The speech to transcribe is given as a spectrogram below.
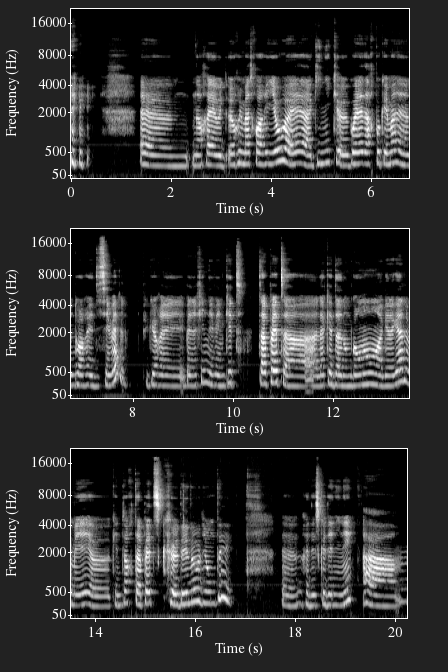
euh, noc'h e ur rumat c'hoario e a ginnik euh, gwelet ar Pokémon en an doare disevel. Pugur e ben a fin e ven ket tapet a laket da nom ganan a gal a gal, me euh, kentor tapet skedeno dionte. Euh, red skedenine. A setu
